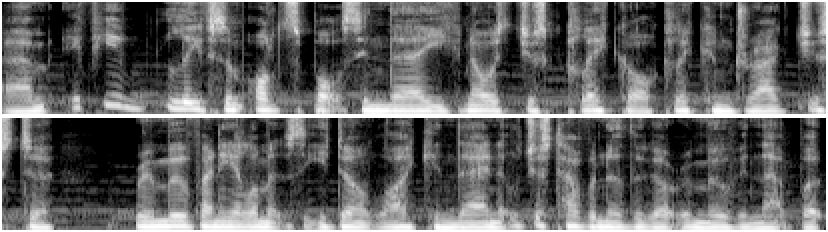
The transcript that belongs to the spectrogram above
Um, if you leave some odd spots in there, you can always just click or click and drag just to remove any elements that you don't like in there, and it'll just have another go at removing that, but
